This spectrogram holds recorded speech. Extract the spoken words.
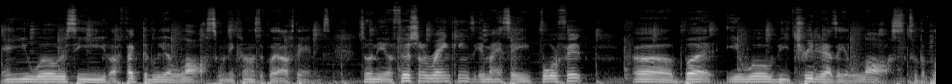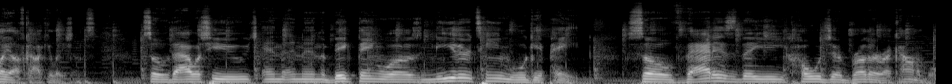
and you will receive effectively a loss when it comes to playoff standings. So in the official rankings it might say forfeit uh, but it will be treated as a loss to the playoff calculations. So that was huge and, and then the big thing was neither team will get paid. So that is the hold your brother accountable.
